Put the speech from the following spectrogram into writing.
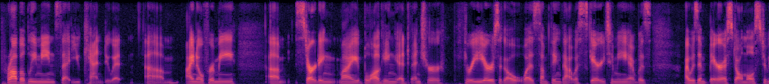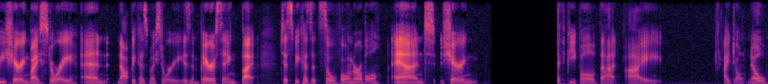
probably means that you can do it. Um, I know for me, um, starting my blogging adventure three years ago was something that was scary to me. It was, I was embarrassed almost to be sharing my story, and not because my story is embarrassing, but just because it's so vulnerable and sharing with people that I I don't know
